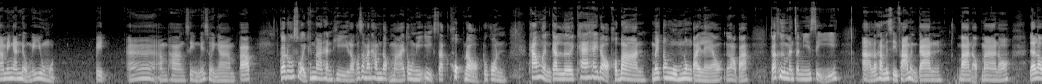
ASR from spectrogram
นะไม่งั้นเดี๋ยวไม่อยู่หมดปิด อ่าอำพางสิ่งไม่สวยงามปั๊บก็ดูสวยขึ้นมาทันที เราก็จะมาทำดอกไม้ตรงนี้อีกสักหกดอกทุกคนทำเหมือนกันเลยแค่ให้ดอกเขาบาน ไม่ต้องงุ้มลงไปแล้วนึกออกปะก็คือมันจะมีสี อ่า เราทำเป็นสีฟ้าเหมือนกัน บานออกมาเนาะแล้วเรา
